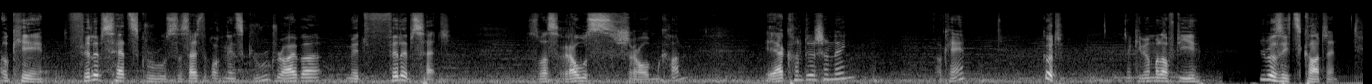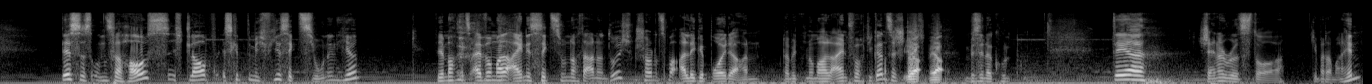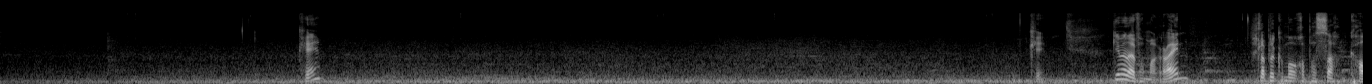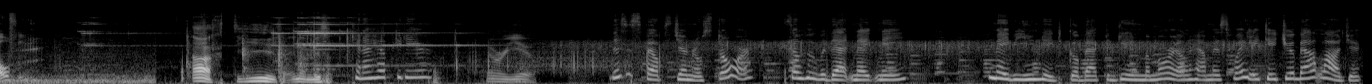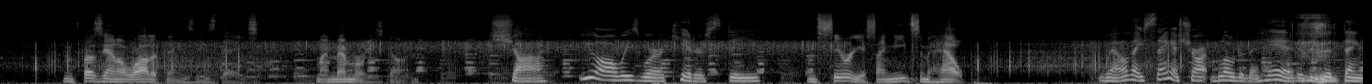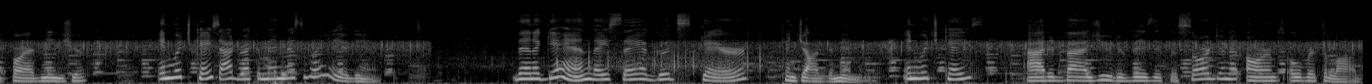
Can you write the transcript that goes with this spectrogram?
Okay. Phillips Head Screws. Das heißt, wir brauchen einen Screwdriver mit Phillips Head. Das was rausschrauben kann. Air Conditioning. Okay. Gut. Dann gehen wir mal auf die Übersichtskarte. Das ist unser Haus. Ich glaube, es gibt nämlich vier Sektionen hier. Wir machen jetzt einfach mal eine Sektion nach der anderen durch und schauen uns mal alle Gebäude an, damit wir mal einfach die ganze Ja, Stadt ja. ein bisschen erkunden. Der General Store. Gehen wir da mal hin. Okay. Gehen wir einfach mal rein. Ich glaube, da können wir auch ein paar Sachen kaufen. Ach, die, ich erinnere mich. Can I help you, dear? Who are you? This is Phelps General Store, so who would that make me? Maybe you need to go back to Gein Memorial and have Miss Whaley teach you about logic. I'm fuzzy on a lot of things these days. My memory's gone. Pshaw, you always were a kidder, Steve. I'm serious. I need some help. Well, they say a sharp blow to the head is a good thing for amnesia. In which case, I'd recommend Miss Whaley again. Then again, they say a good scare can jog the memory. In which case, I'd advise you to visit the sergeant at arms over at the lodge.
